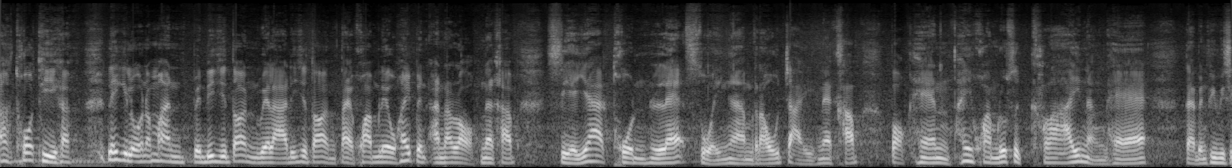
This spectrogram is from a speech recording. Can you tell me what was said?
อะโทษทีครับ เลขกิโลน้ำมันเป็นดิจิตอลเวลาดิจิตอลแต่ความเร็วให้เป็นอนาล็อกนะครับ เสียยากทนและสวยงามเร้าใจนะครับปลอกแฮนด์ให้ความรู้สึกคล้ายหนังแท้ แต่เป็น PVC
